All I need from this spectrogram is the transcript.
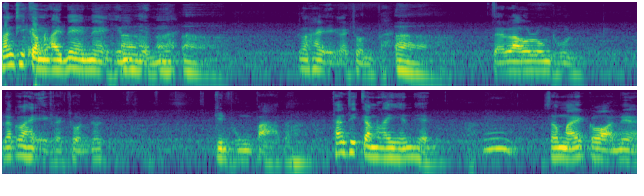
ทั้งที่กำไรแน่ๆเห็นเห็นนะเออก็ให้เอกชนไปเออแต่เราลงทุน แล้วก็ให้เอกชนก็กินพุงป่าไป ทั้งที่กำไรเห็นเห็นอืมสมัยก่อนเนี่ย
